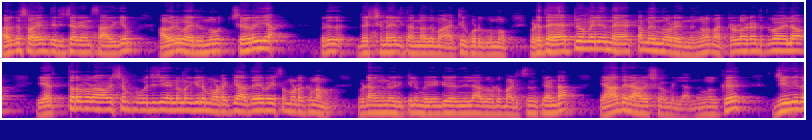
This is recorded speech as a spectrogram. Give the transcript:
അവർക്ക് സ്വയം തിരിച്ചറിയാൻ സാധിക്കും. അവർ വരുന്നു ചെറിയ ഒരു ദക്ഷിണയിൽ തന്നെ അത് മാറ്റി കൊടുക്കുന്നു. ഇവിടുത്തെ ഏറ്റവും വലിയ നേട്ടം എന്ന് പറയുന്നത് നിങ്ങൾ മറ്റുള്ളവരുടെ അടുത്ത് പോയാലോ എത്ര പ്രാവശ്യം പൂജ ചെയ്യണമെങ്കിലും മുടക്കി അതേ പൈസ മുടക്കണം. ഇവിടെ അങ്ങനെ ഒരിക്കലും വേണ്ടി വരുന്നില്ല അതുകൊണ്ട് മടിച്ചു നിൽക്കേണ്ട യാതൊരു ആവശ്യവുമില്ല നിങ്ങൾക്ക് ജീവിത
